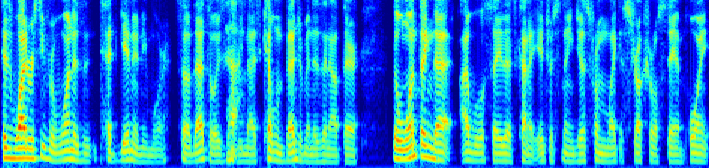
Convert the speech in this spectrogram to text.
his wide receiver one isn't Ted Ginn anymore, so that's always gonna yeah. be nice. Kelvin Benjamin isn't out there the one thing that I will say that's kind of interesting, just from like a structural standpoint.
